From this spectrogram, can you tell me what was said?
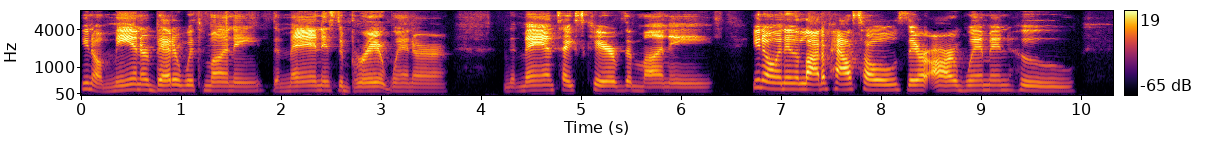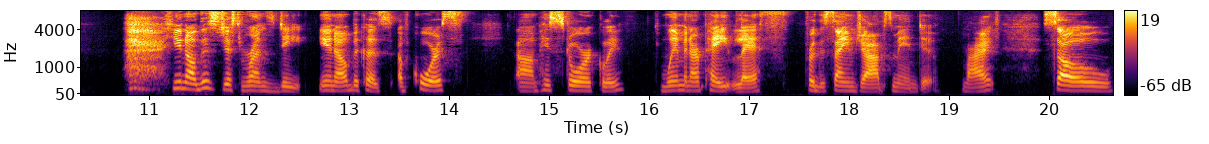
you know men are better with money the man is the breadwinner the man takes care of the money you know, and in a lot of households, there are women who, you know, this just runs deep, you know, because of course, um, historically, women are paid less for the same jobs men do, right? So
